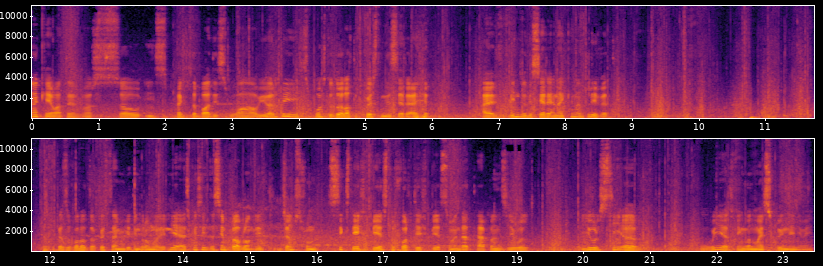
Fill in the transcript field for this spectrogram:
Okay, whatever. So, inspect the bodies. Wow, you are really supposed to do a lot of quests in this area. I've been to this area and I cannot leave it. Just because of all of the quests I'm getting wrong with it. Yeah, as you can see, the same problem. It jumps from 60 FPS to 40 FPS. So when that happens, you will you will see a weird thing on my screen anyway.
